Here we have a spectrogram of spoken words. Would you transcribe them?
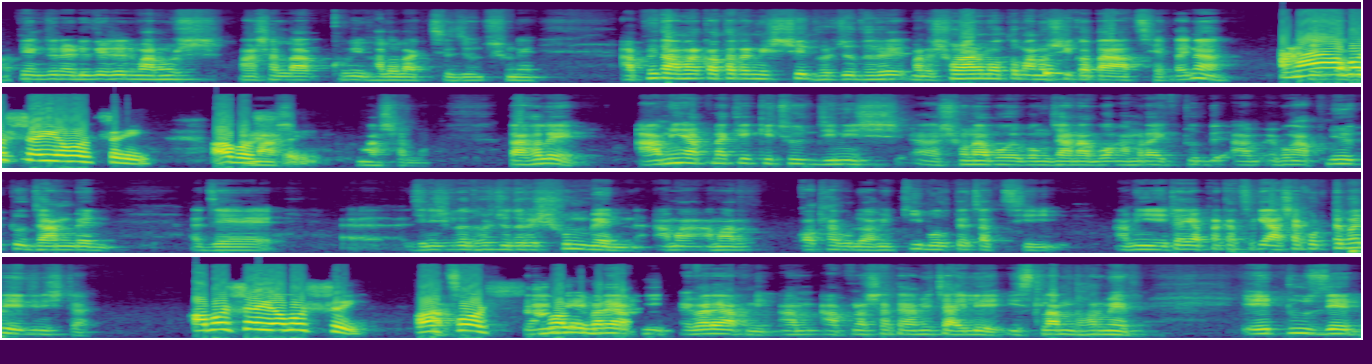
আপনি একজন এডুকেটেড মানুষ মাশাল্লাহ খুবই ভালো লাগছে শুনে। আপনি তো আমার কথাটা নিশ্চয়ই ধৈর্য ধরে মানে শোনার মতো মানসিকতা আছে তাই না? হ্যাঁ অবশ্যই অবশ্যই অবশ্যই। মাশাল্লাহ তাহলে আমি আপনাকে কিছু জিনিস শোনাবো এবং জানাব। আমরা একটু এবং আপনিও একটু জানবেন যে জিনিসগুলো ধৈর্য ধরে শুনবেন আমার আমার কথাগুলো আমি কি বলতে চাচ্ছি। আমি এটাই আপনার কাছে কি আশা করতে পারি এই জিনিসটা? অবশ্যই অবশ্যই এবারে আপনি এবারে আপনি আপনার সাথে আমি চাইলে ইসলাম ধর্মের এ টু জেড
